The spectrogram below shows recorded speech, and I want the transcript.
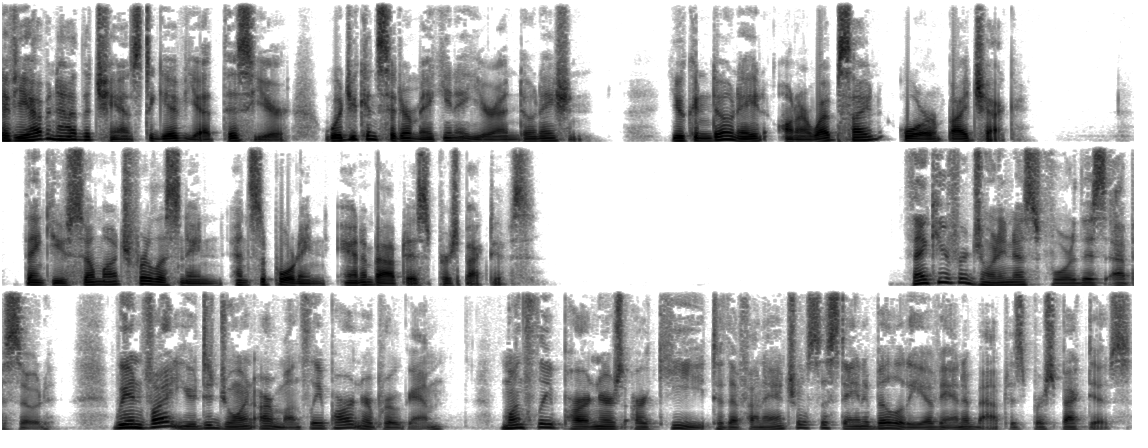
If you haven't had the chance to give yet this year, would you consider making a year end donation? You can donate on our website or by check. Thank you so much for listening and supporting Anabaptist Perspectives. Thank you for joining us for this episode. We invite you to join our monthly partner program. Monthly partners are key to the financial sustainability of Anabaptist Perspectives.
